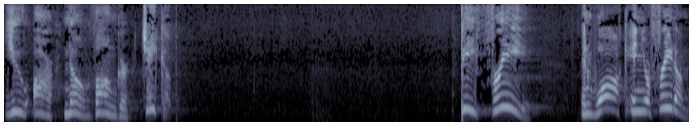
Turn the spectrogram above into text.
you are no longer Jacob. Be free and walk in your freedom.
